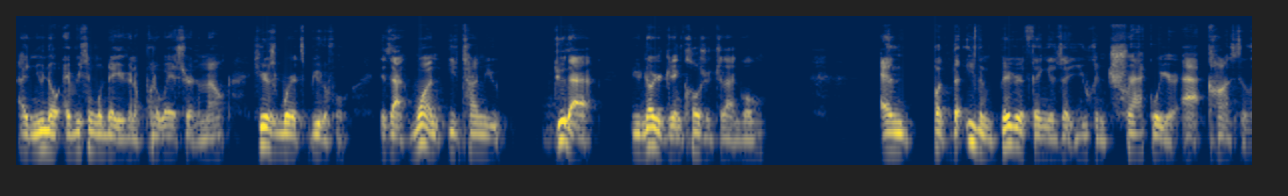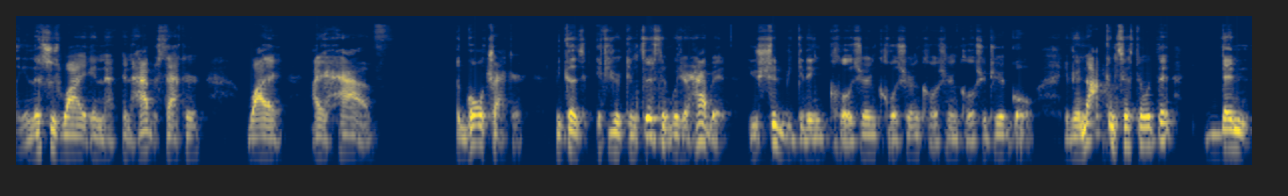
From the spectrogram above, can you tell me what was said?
and you know every single day you're going to put away a certain amount, here's where it's beautiful is that one, each time you do that, you know you're getting closer to that goal. And but the even bigger thing is that you can track where you're at constantly. And this is why in in Habit Stacker, why I have the goal tracker. Because if you're consistent with your habit, you should be getting closer and closer and closer and closer to your goal. If you're not consistent with it, then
